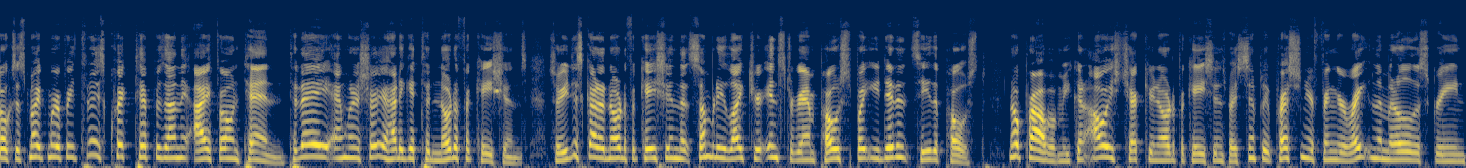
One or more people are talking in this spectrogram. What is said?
folks, it's Mike Murphy. Today's quick tip is on the iPhone 10. Today, I'm going to show you how to get to notifications. So, you just got a notification that somebody liked your Instagram post, but you didn't see the post. No problem. You can always check your notifications by simply pressing your finger right in the middle of the screen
